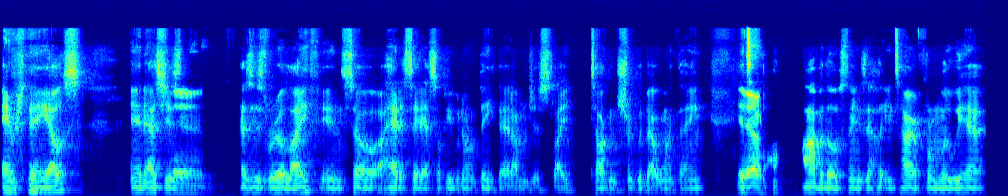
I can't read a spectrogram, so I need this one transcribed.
everything else, and that's just Man. that's just real life. And so I had to say that so people don't think that I'm just like talking strictly about one thing. It's yeah. five of those things, the entire formula we have.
